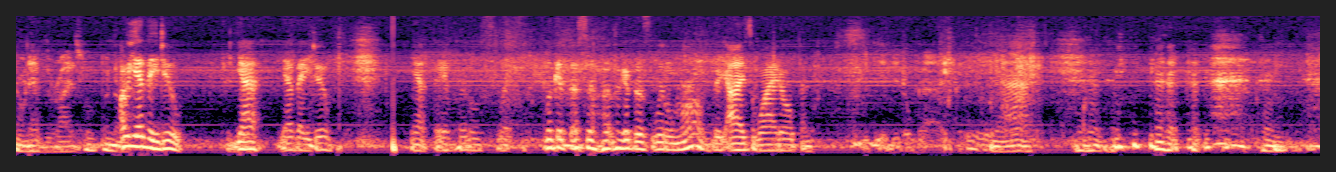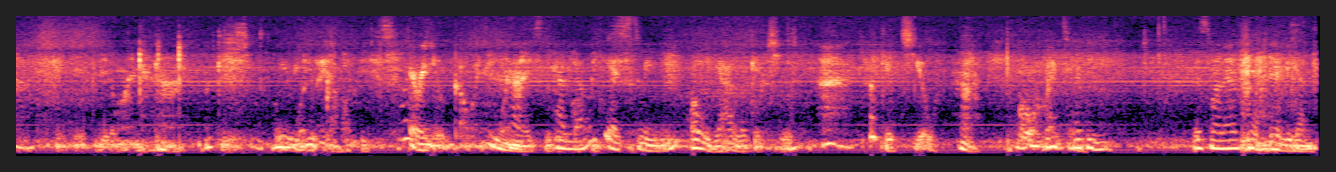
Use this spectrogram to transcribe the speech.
Don't have their eyes open. Oh, yeah, they do. Yeah, yeah, they do. Yeah, they have little slits. Look at this. Look at this little Merle. The eyes wide open. You little guy. Yeah. little one, Where are you going? Where are you going? What a Huh? nice little Hello, yes, sweetie. Oh yeah, look at you. Look at you. Huh? Oh, that's Vivian. This one is Vivian.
